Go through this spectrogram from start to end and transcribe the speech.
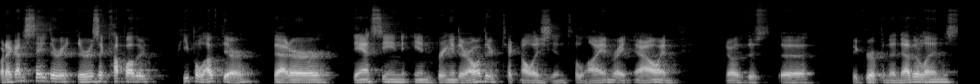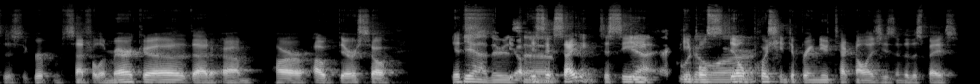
but I got to say there there is a couple other people out there that are dancing in bringing their other technologies into line right now. And you know, there's the the group in the Netherlands, there's a group in Central America that um, are out there. So it's yeah, there's you know, it's uh, exciting to see yeah, people still pushing to bring new technologies into the space.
